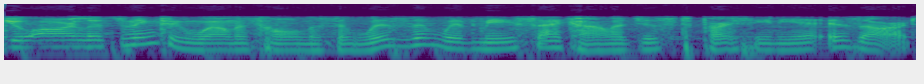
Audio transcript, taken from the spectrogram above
You are listening to Wellness, Wholeness, and Wisdom with me, psychologist Parthenia Izzard.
